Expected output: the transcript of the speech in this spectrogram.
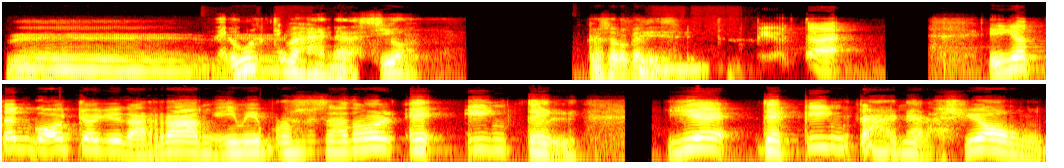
de, última generación. Que eso es lo que dice. Y yo tengo 8 GB RAM y mi procesador es Intel y es de quinta generación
